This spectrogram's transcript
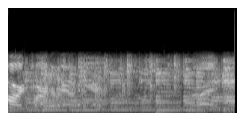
hard part around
